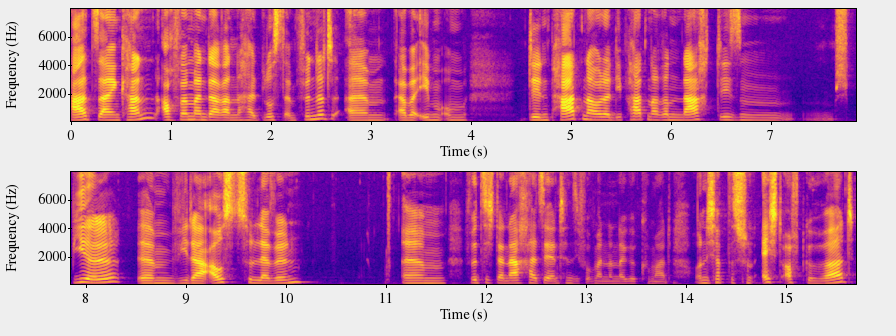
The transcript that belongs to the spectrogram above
hart sein kann, auch wenn man daran halt Lust empfindet, ähm, aber eben um den Partner oder die Partnerin nach diesem Spiel ähm, wieder auszuleveln, ähm, wird sich danach halt sehr intensiv umeinander gekümmert. Und ich habe das schon echt oft gehört,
